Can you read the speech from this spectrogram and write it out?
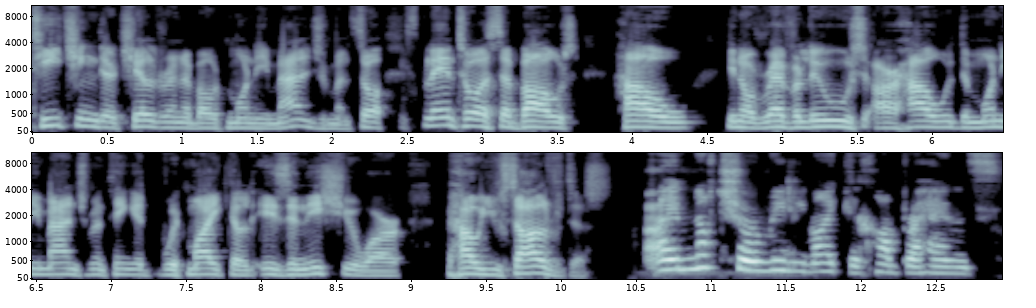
teaching their children about money management so explain to us about how you know Revolut or how the money management thing with Michael is an issue or how you solved it. I'm not sure really Michael comprehends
